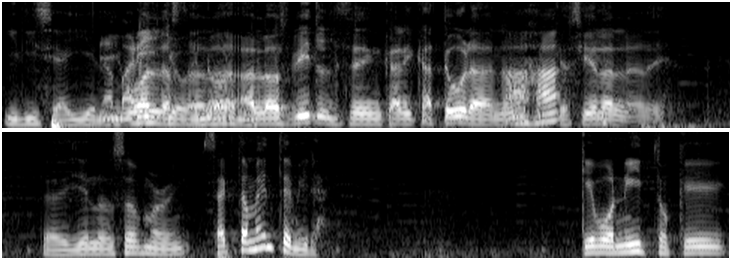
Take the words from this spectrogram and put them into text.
y dice ahí en Igual amarillo enorme. a los Beatles en caricatura, ¿no? Ajá. Que así era la de. La de Yellow Submarine. Exactamente, mira. Qué bonito, qué,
